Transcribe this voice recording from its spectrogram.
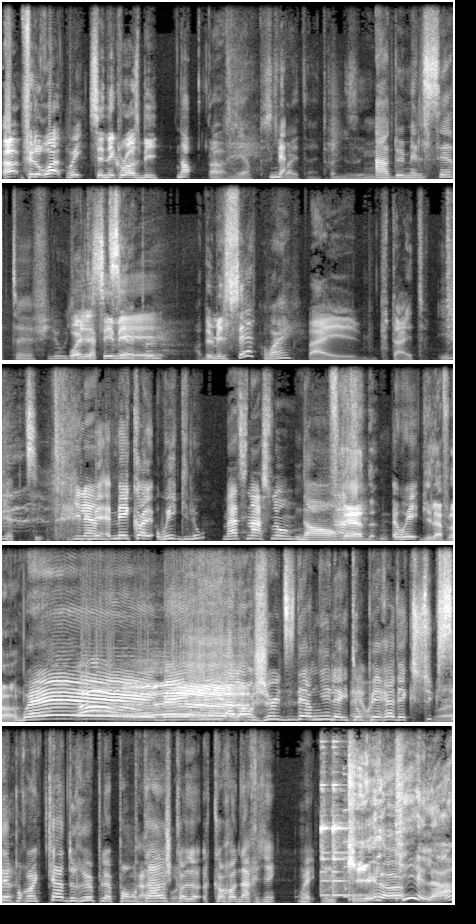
Ah, Phil Roy! Oui. C'est Nick Crosby. Non, Ah, merde, parce qu'il va être intronisé. en 2007, euh, Philo, il Ouais, était je sais, petit mais. un peu. En 2007? Ouais, Ben, peut-être. il était petit. Guylaine. mais, oui, Guilou? Matt Naslund. Non. Fred. Oui. Guy Lafleur. Ouais! Ben oui! Alors, jeudi dernier, il a été Ben opéré avec succès Ouais. pour un quadruple pontage Tabarouette. coronarien. Oui. Qui est là? Qui est là?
